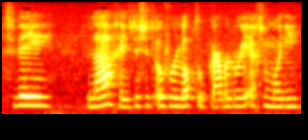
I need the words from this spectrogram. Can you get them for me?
twee lagen heeft. Dus het overlapt elkaar. Waardoor je echt zo mooi die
